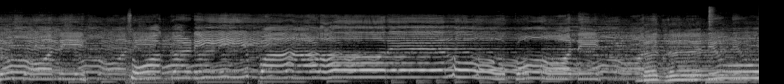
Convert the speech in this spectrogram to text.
સોની ચોકડી પાળો રે લોકોની નજર્યું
